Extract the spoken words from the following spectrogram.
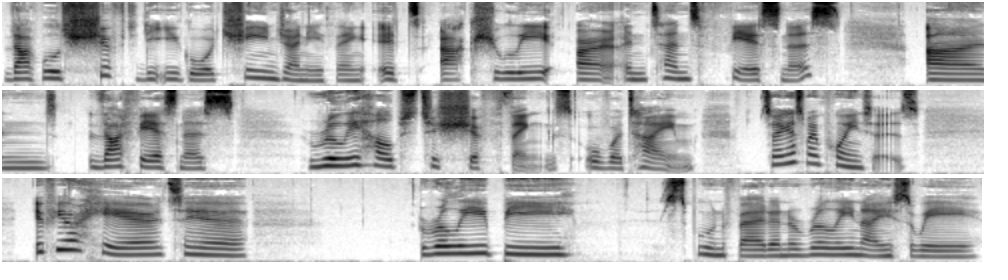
that will shift the ego or change anything. It's actually our intense fierceness and that fierceness really helps to shift things over time. So, I guess my point is if you're here to really be spoon fed in a really nice way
